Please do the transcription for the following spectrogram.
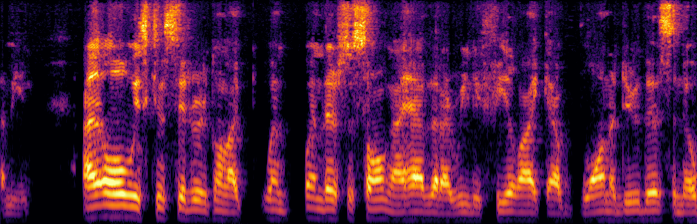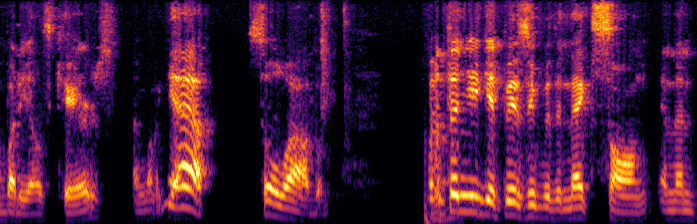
I mean, I always consider it going like when, when there's a song I have that I really feel like I want to do this and nobody else cares, I'm like, yeah, solo album. But then you get busy with the next song and then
